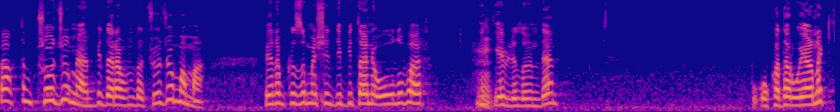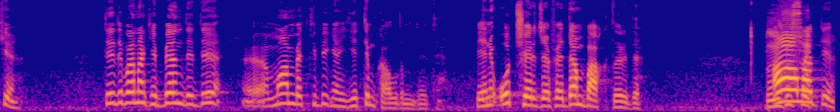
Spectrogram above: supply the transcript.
Baktım çocuğum yani bir tarafımda çocuğum ama benim kızımın şimdi bir tane oğlu var ilk evliliğinden. Bu O kadar uyanık ki. Dedi bana ki ben dedi e, Muhammed gibiyken yetim kaldım dedi. Beni o çerçeveden baktırdı. Duygu, sö- Ağladı.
